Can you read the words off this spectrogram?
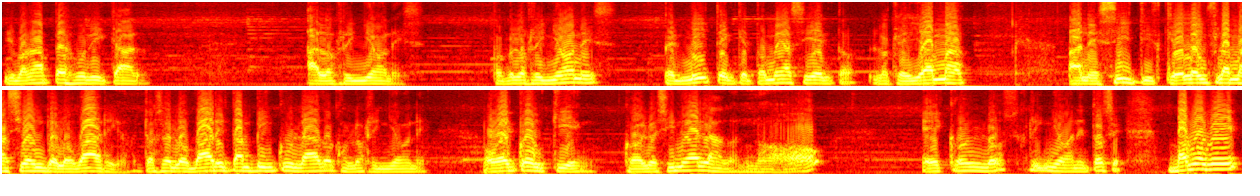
y van a perjudicar a los riñones, porque los riñones permiten que tome asiento lo que llama anesitis, que es la inflamación del ovario. Entonces los ovarios están vinculados con los riñones. ¿O es con quién? ¿Con el vecino de al lado? No, es con los riñones. Entonces, vamos a ver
